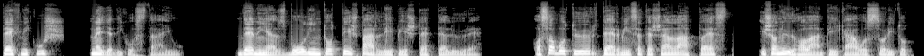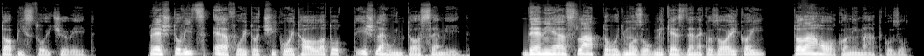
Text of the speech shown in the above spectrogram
Technikus, negyedik osztályú. Daniels bólintott és pár lépést tett előre. A szabotőr természetesen látta ezt, és a nő halántékához szorította a pisztolycsövét. Prestovic elfolytott sikolyt hallatott, és lehúnyta a szemét. Daniels látta, hogy mozogni kezdenek az ajkai, talán halkan imádkozott.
